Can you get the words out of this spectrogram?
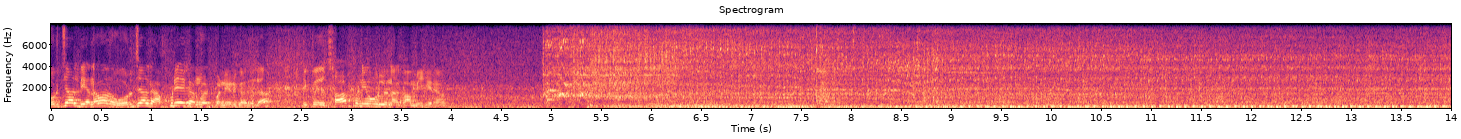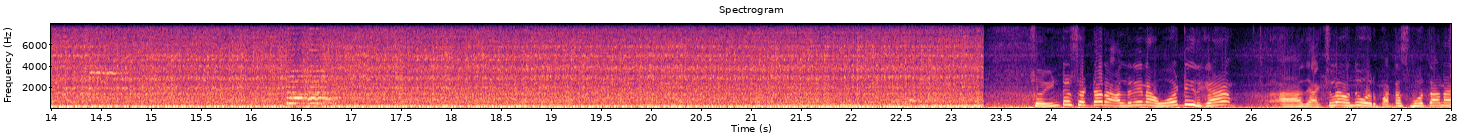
ஒரிஜினாலிட்டி என்னவோ அந்த ஒரிஜினாலிட்டி அப்படியே கன்வெர்ட் பண்ணியிருக்கேன் இதில் இப்போ இதை ஸ்டார்ட் பண்ணி உங்களுக்கு நான் காமிக்கிறேன். ஸோ இன்டர்செப்டர் ஆல்ரெடி நான் ஓட்டியிருக்கேன். அது ஆக்சுவலாக வந்து ஒரு பட்டர் ஸ்மூத்தான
